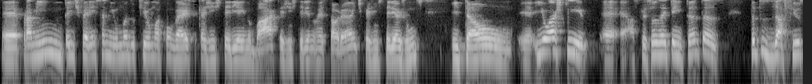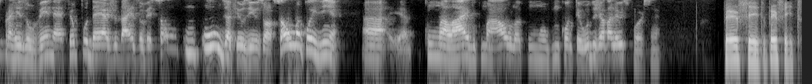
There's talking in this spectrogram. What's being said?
É, para mim não tem diferença nenhuma do que uma conversa que a gente teria aí no bar, que a gente teria no restaurante, que a gente teria juntos. Então, é, e eu acho que é, as pessoas aí têm tantas tantos desafios para resolver, né? Se eu puder ajudar a resolver só um, um desafiozinho só, só uma coisinha, ah, com uma live, com uma aula, com algum conteúdo, já valeu o esforço, né? Perfeito, perfeito.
